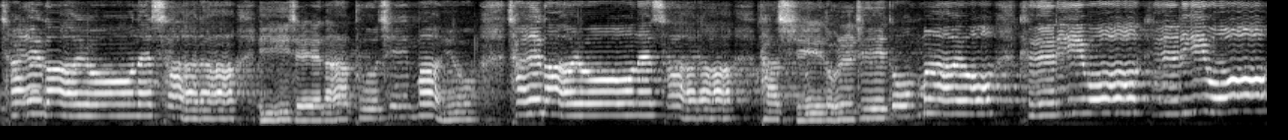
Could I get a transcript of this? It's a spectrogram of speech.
잘 가요 내 사랑 이젠 아프지 마요 잘 가요 내 사랑 다시 놀지도 마요 그리워 그리워.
